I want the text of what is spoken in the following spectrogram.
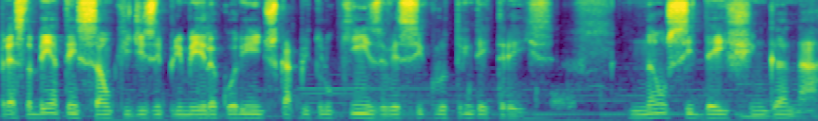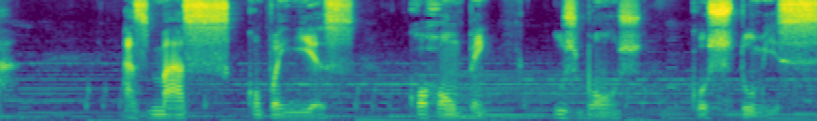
Presta bem atenção que diz em 1 Coríntios capítulo 15, versículo 33. Não se deixe enganar. As más companhias corrompem os bons costumes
